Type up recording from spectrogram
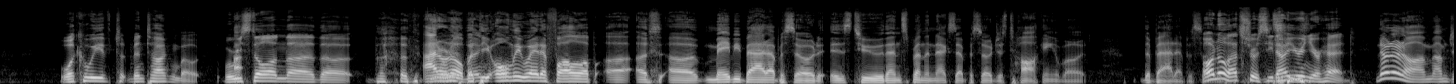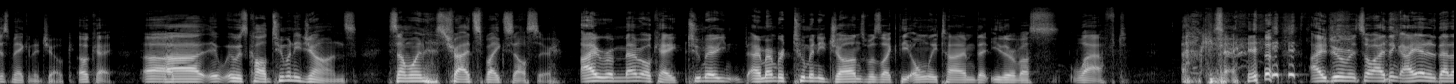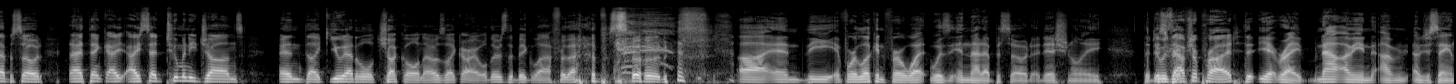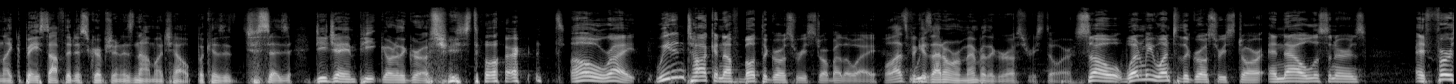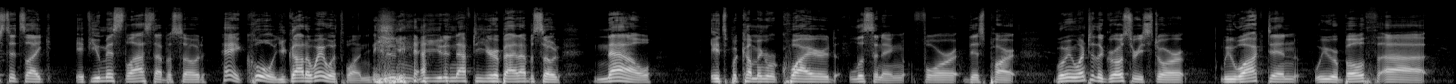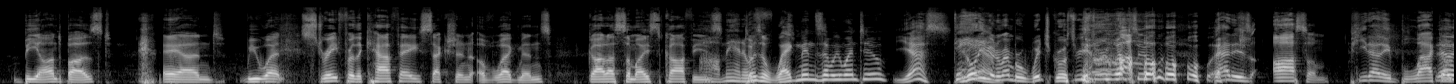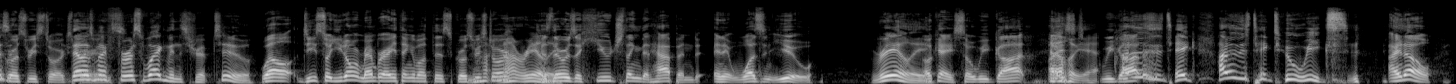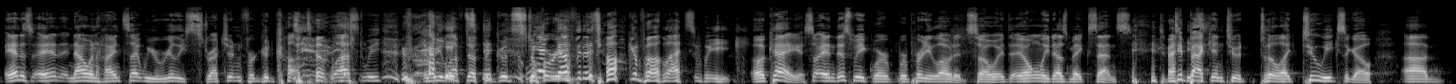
what could we have t- been talking about? Were we still on the the? the, the I don't know, but the only way to follow up a, a s- a maybe bad episode is to then spend the next episode just talking about the bad episode. oh no, that's true. See now you're in your head. No, no, no. I'm I'm just making a joke. Okay. Uh, Uh, it, it was called Too Many Johns. Someone has tried Spike Seltzer. I remember. Okay, too many. I remember too many Johns was like the only time that either of us laughed. Okay. I do. remember- So I think I edited that episode, and I think I, I said too many Johns, and like you had a little chuckle, and I was like, all right, well, there's the big laugh for that episode. uh, and the if we're looking for what was in that episode, additionally, the it was after Pride. The- yeah, right. Now, I mean, I'm I'm just saying, like, based off the description, is not much help because it just says DJ and Pete go to the grocery store. oh right, we didn't talk enough about the grocery store, by the way. well, that's because I don't remember the grocery store. So when we went to the grocery store, and now listeners, at first it's like if you missed last episode, hey, cool, you got away with one. You didn't, you didn't have to hear a bad episode. Now it's becoming required listening for this part. When we went to the grocery store, we walked in. We were both uh, beyond buzzed, and we went straight for the cafe section of Wegmans. Got us some iced coffees. Oh man, it to was a Wegmans that we went to. Yes. You don't Damn. even remember which grocery store we went to? That is awesome. Pete had a blackout That was- grocery store Experience. That was my first Wegmans trip too. Well, do you, so you don't remember anything about this grocery Not- store? not really. Because there was a huge thing that happened, and it wasn't you. Really? Okay, so we got Hell iced- yeah. we How got. does this take? How did this take two weeks? I know. And, it's, and now in hindsight, we were really stretching for good content last week, and we left out the good story. We had nothing to talk about last week. Okay, so and this week we're we're pretty loaded, so it, it only does make sense to dip back into it to like two weeks ago. Um,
